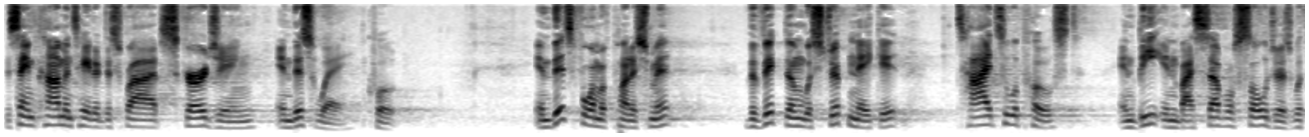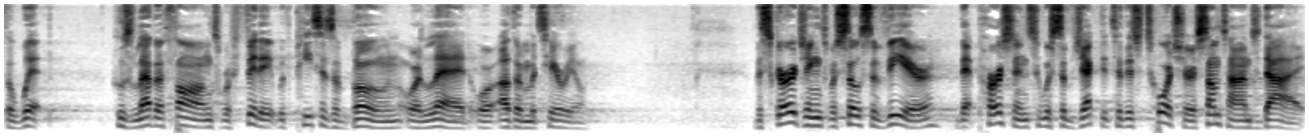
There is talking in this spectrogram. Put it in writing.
The same commentator describes scourging in this way quote, In this form of punishment, the victim was stripped naked, tied to a post, and beaten by several soldiers with a whip, whose leather thongs were fitted with pieces of bone or lead or other material. The scourgings were so severe that persons who were subjected to this torture sometimes died.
